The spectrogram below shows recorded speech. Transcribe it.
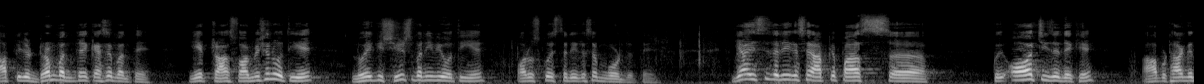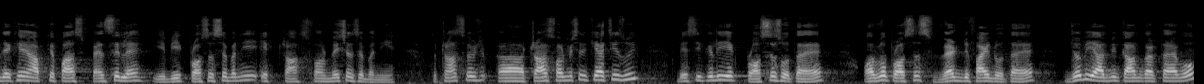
آپ کے جو ڈرم بنتے ہیں کیسے بنتے ہیں یہ ایک ٹرانسفارمیشن ہوتی ہے لوہے کی شیٹس بنی ہوئی ہوتی ہیں اور اس کو اس طریقے سے موڑ دیتے ہیں یا اسی طریقے سے آپ کے پاس کوئی اور چیزیں دیکھیں آپ اٹھا کے دیکھیں آپ کے پاس پینسل ہے یہ بھی ایک پروسیس سے بنی ہے ایک ٹرانسفارمیشن سے بنی ہے تو ٹرانسفارمیشن کیا چیز ہوئی بیسیکلی ایک پروسیس ہوتا ہے اور وہ پروسیس ویل ڈیفائنڈ ہوتا ہے جو بھی آدمی کام کرتا ہے وہ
